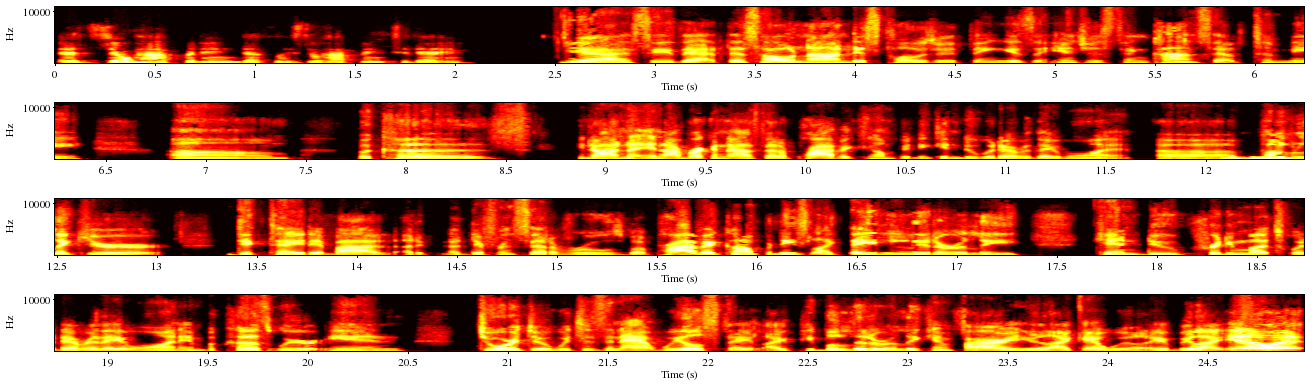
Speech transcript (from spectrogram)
it's still happening. Definitely still happening today. Yeah, I see that. This whole non-disclosure thing is an interesting concept to me um, because you know, I know, and I recognize that a private company can do whatever they want. Uh, mm-hmm. Public, you're dictated by a, a, different set of rules, but private companies, like they literally can do pretty much whatever they want. And because we're in Georgia, which is an at-will state, like people literally can fire you like at will. It'd be like, you know what?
